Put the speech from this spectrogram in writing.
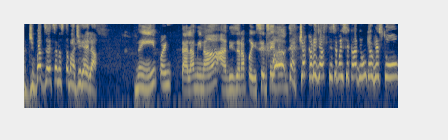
अजिबात जायचं नसतं भाजी घ्यायला. नाही पण त्याला मी ना आधी जरा पैसे त्याच्याकडे जास्तीचे पैसे का देऊन ठेवलेस तू?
